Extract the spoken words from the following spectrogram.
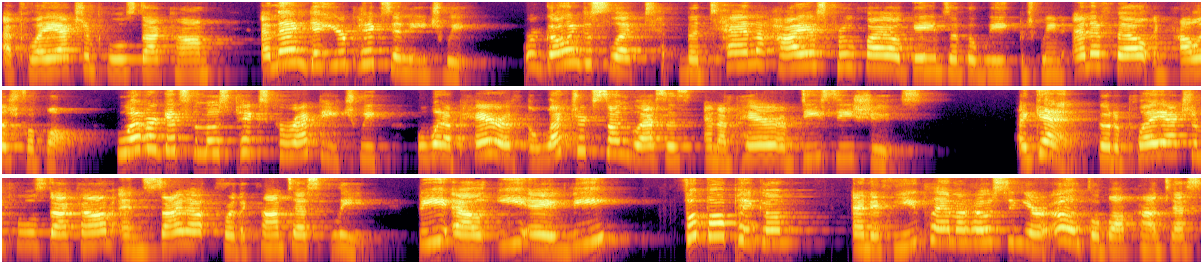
at playactionpools.com, and then get your picks in each week. We're going to select the 10 highest profile games of the week between NFL and college football. Whoever gets the most picks correct each week will win a pair of electric sunglasses and a pair of DC shoes. Again, go to playactionpools.com and sign up for the contest Bleav. B L E A V, football pick'em. And if you plan on hosting your own football contest,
